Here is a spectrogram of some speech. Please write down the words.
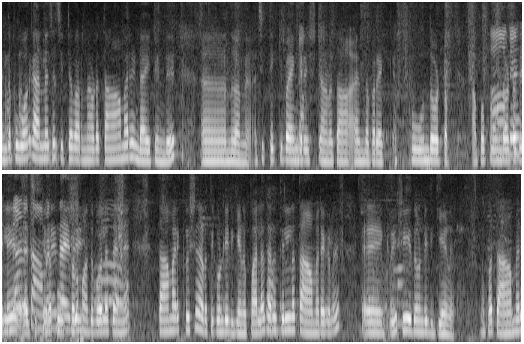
എന്താ പോകാൻ കാരണം വെച്ചാൽ ചിറ്റ പറഞ്ഞു അവിടെ താമര ഉണ്ടായിട്ടുണ്ട്. എന്ന് പറഞ്ഞു. ചിറ്റയ്ക്ക് ഭയങ്കര ഇഷ്ടമാണ് താ എന്താ പറയുക പൂന്തോട്ടം. അപ്പോൾ പൂന്തോട്ടത്തിൽ ചിറ്റയുടെ പൂക്കളും അതുപോലെ തന്നെ താമര കൃഷി നടത്തിക്കൊണ്ടിരിക്കുകയാണ്. പലതരത്തിലുള്ള താമരകൾ കൃഷി ചെയ്തുകൊണ്ടിരിക്കുകയാണ്. അപ്പോൾ താമര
